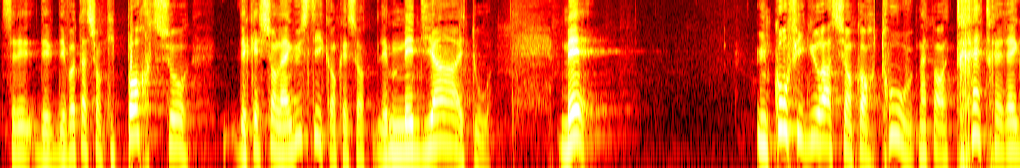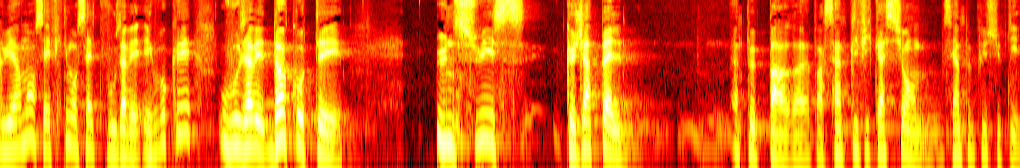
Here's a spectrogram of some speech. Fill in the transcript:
c'est des, votations qui portent sur des questions linguistiques, en quelque sorte, les médias et tout. Mais une configuration qu'on retrouve maintenant très très régulièrement, c'est effectivement celle que vous avez évoquée, où vous avez d'un côté une Suisse que j'appelle un peu par, par simplification, c'est un peu plus subtil,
